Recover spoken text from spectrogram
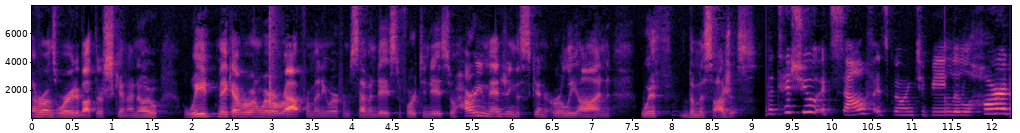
everyone's worried about their skin. I know we make everyone wear a wrap from anywhere from seven days to 14 days. So how are you managing the skin early on with the massages? The tissue itself is going to be a little hard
